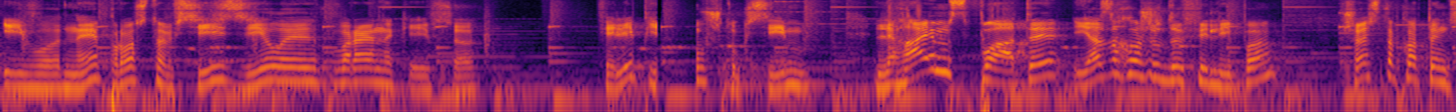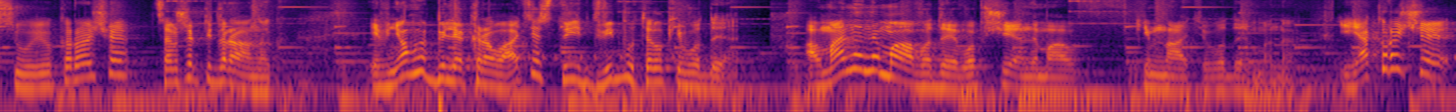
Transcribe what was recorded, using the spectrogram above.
і вони просто всі з'їли вареники, і все. Філіп їв штук сім. Лягаємо спати. Я заходжу до Філіпа. Щось тако танцюю. Коротше, це вже під ранок. І в нього біля кроваті стоїть дві бутилки води. А в мене нема води, взагалі нема в кімнаті води в мене. І я, коротше,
